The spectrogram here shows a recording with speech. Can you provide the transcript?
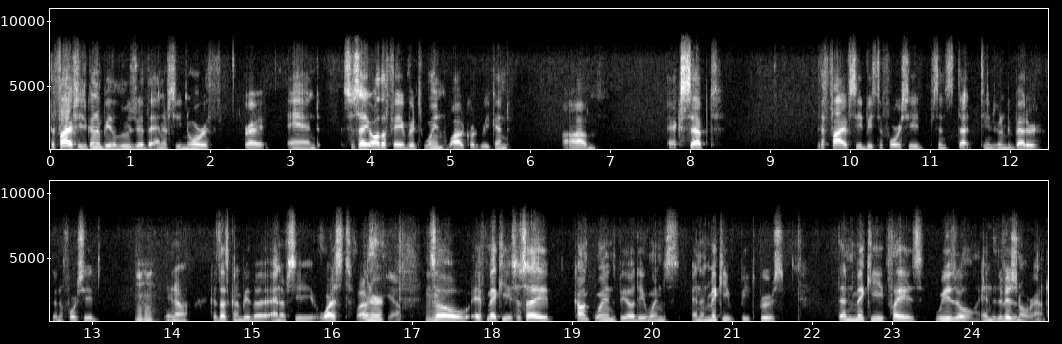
the five seed is going to be the loser of the NFC North, right? And so say all the favorites win wildcard weekend. Um, except the five seed beats the four seed, since that team's going to be better than a four seed. Mhm. You know, because that's going to be the NFC West, West, winner. Yeah, Mhm. So if Mickey, so say Kunk wins, BLD wins, and then Mickey beats Bruce, then Mickey plays Weasel in the divisional round.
